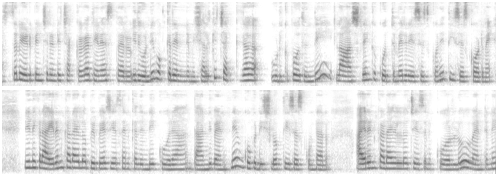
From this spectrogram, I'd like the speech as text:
అస్సలు ఏడిపించరండి చక్కగా తినేస్తారు. ఇదిగోండి ఒక రెండు నిమిషాలకి చక్కగా ఉడికిపోతుంది. లాస్ట్లో ఇంకా కొత్తిమీర వేసేసుకొని తీసేసుకోవడమే. నేను ఇక్కడ ఐరన్ కడాయిలో ప్రిపేర్ చేశాను కదండి కూర దాన్ని వెంటనే ఇంకొక డిష్లోకి తీసేసుకుంటాను. ఐరన్ కడాయిల్లో చేసిన కూరలు వెంటనే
